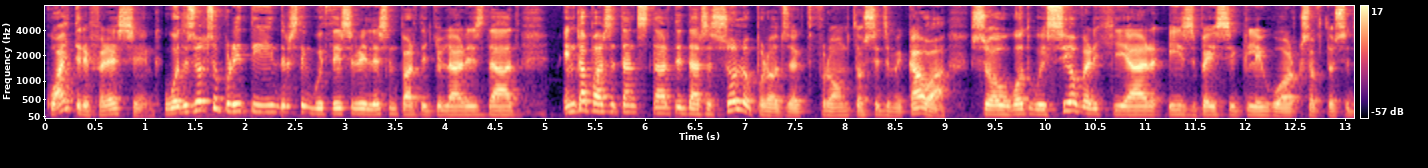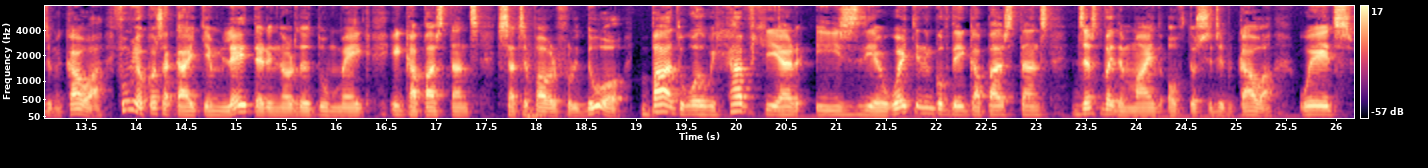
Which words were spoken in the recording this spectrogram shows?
quite refreshing. What is also pretty interesting with this release in particular is that Incapacitant started as a solo project from Toshiji Mikawa, so what we see over here is basically works of Toshiji Mikawa. Fumio Kosakai came later in order to make Incapacitants such a powerful duo, but what we have here is the awakening of the Incapacitants just by the mind of Toshiji Mikawa, which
